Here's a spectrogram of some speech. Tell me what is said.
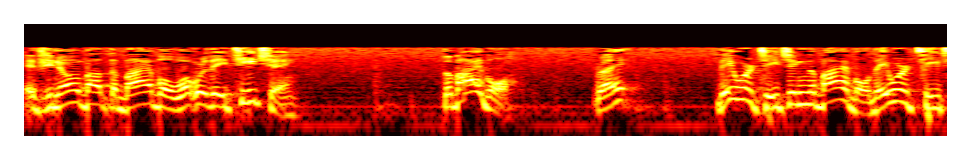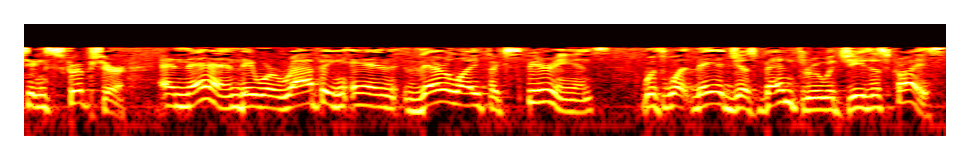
If you know about the Bible, what were they teaching? The Bible, right? They were teaching the Bible. They were teaching scripture. And then they were wrapping in their life experience with what they had just been through with Jesus Christ.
